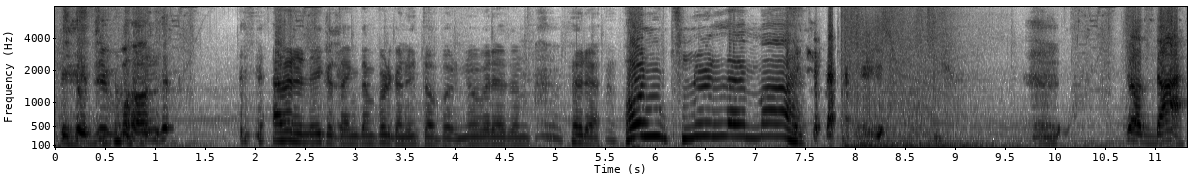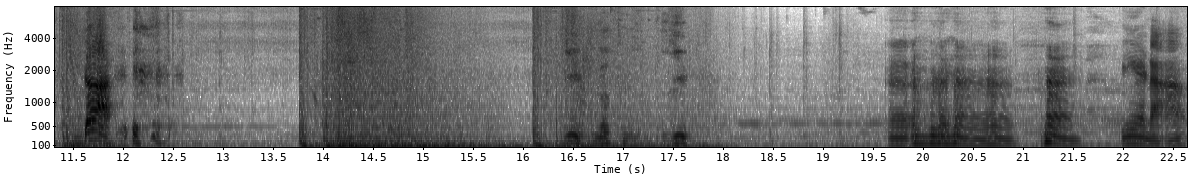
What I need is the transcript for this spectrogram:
Drubban! Jeg bare liker å tenke de folkene utafor. Nå bare sånn Hører jeg 'Håndknulle meg'! ja, der! Der! you, not me. You. Eh, Blir det?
